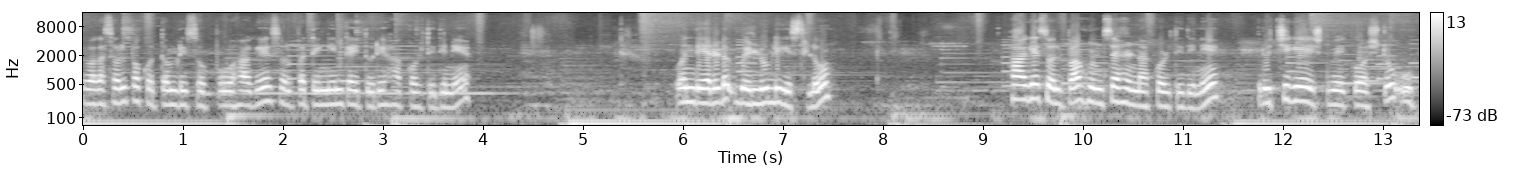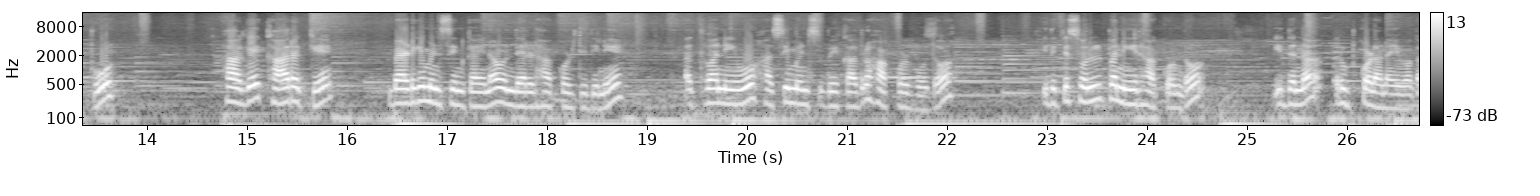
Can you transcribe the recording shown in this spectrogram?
ಇವಾಗ ಸ್ವಲ್ಪ ಕೊತ್ತಂಬರಿ ಸೊಪ್ಪು ಹಾಗೆ ಸ್ವಲ್ಪ ತೆಂಗಿನಕಾಯಿ ತುರಿ ಹಾಕ್ಕೊಳ್ತಿದ್ದೀನಿ ಒಂದೆರಡು ಬೆಳ್ಳುಳ್ಳಿ ಇಸ್ಲು. ಹಾಗೆ ಸ್ವಲ್ಪ ಹುಣಸೆ ಹಣ್ಣು ಹಾಕ್ಕೊಳ್ತಿದ್ದೀನಿ ರುಚಿಗೆ ಎಷ್ಟು ಬೇಕೋ ಅಷ್ಟು ಉಪ್ಪು. ಹಾಗೆ ಖಾರಕ್ಕೆ ಬ್ಯಾಡಗೆ ಮೆಣಸಿನ್ಕಾಯಿನ ಒಂದೆರಡು ಹಾಕ್ಕೊಳ್ತಿದ್ದೀನಿ ಅಥವಾ ನೀವು ಹಸಿ ಮೆಣಸು ಬೇಕಾದರೂ ಹಾಕ್ಕೊಳ್ಬೋದು ಇದಕ್ಕೆ ಸ್ವಲ್ಪ ನೀರು ಹಾಕ್ಕೊಂಡು ಇದನ್ನು ರುಬ್ಕೊಳ್ಳೋಣ ಇವಾಗ.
